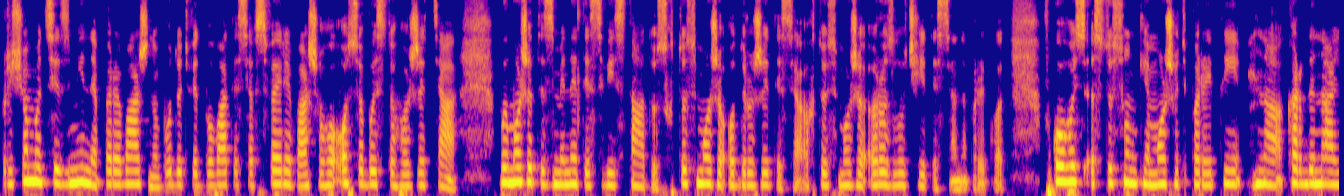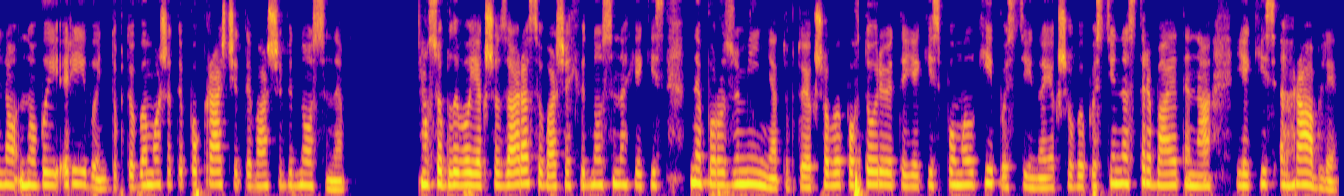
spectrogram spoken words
Причому ці зміни переважно будуть відбуватися в сфері вашого особистого життя. Ви можете змінити свій статус, хтось може одружитися, хтось може розлучитися, наприклад. В когось стосунки можуть перейти на кардинально новий рівень, тобто ви можете покращити ваші відносини. Особливо, якщо зараз у ваших відносинах якісь непорозуміння, тобто, якщо ви повторюєте якісь помилки постійно, якщо ви постійно стрибаєте на якісь граблі.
